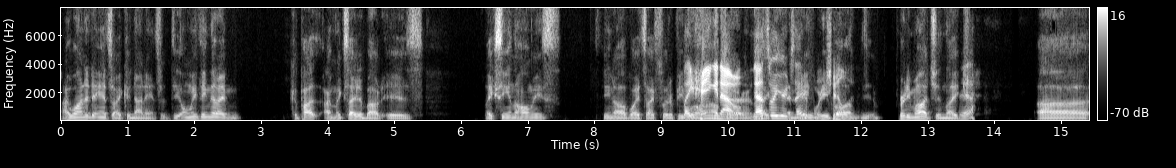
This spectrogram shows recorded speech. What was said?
I wanted to answer. I could not answer. The only thing that I'm I'm excited about is like seeing the homies, seeing all of White Sox Twitter people Like hanging out. there, That's like, what you're excited for, and- pretty much. And like, Yeah. uh,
